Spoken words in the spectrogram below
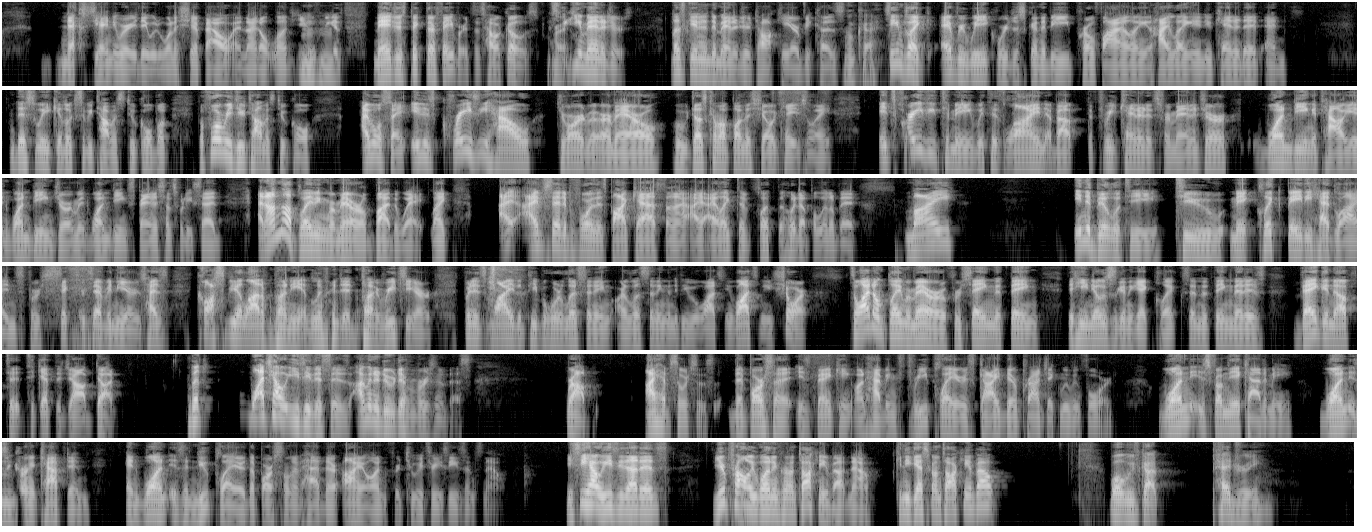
next January they would want to ship out, and I don't love you mm-hmm. because managers pick their favorites. That's how it goes. Right. Speaking of managers, let's get into manager talk here because okay. it seems like every week we're just going to be profiling and highlighting a new candidate. And this week it looks to be Thomas Tuchel. But before we do Thomas Tuchel, I will say it is crazy how Gerard Romero, who does come up on the show occasionally, it's crazy to me with his line about the three candidates for manager, one being Italian, one being German, one being Spanish. That's what he said. And I'm not blaming Romero, by the way. Like I, have said it before in this podcast, and I, I like to flip the hood up a little bit my inability to make clickbaity headlines for six or seven years has cost me a lot of money and limited my reach here. But it's why the people who are listening are listening and the people watching watch me. Sure. So I don't blame Romero for saying the thing that he knows is going to get clicks and the thing that is vague enough to, to get the job done. But watch how easy this is. I'm going to do a different version of this. Rob, I have sources that Barca is banking on having three players guide their project moving forward. One is from the academy, one is mm. a current captain, and one is a new player that Barcelona have had their eye on for two or three seasons now. You see how easy that is? You're probably wondering who I'm talking about now. Can you guess who I'm talking about? Well, we've got Pedri,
